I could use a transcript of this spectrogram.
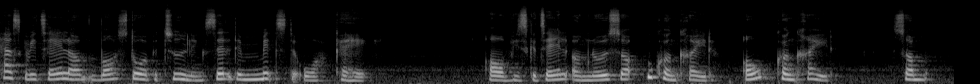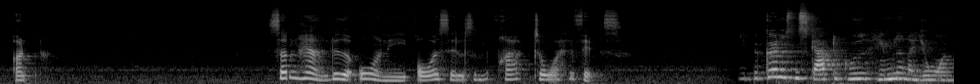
Her skal vi tale om, hvor stor betydning selv det mindste ord kan have. Og vi skal tale om noget så ukonkret og konkret som ånd. Sådan her lyder ordene i oversættelsen fra 92. I begyndelsen skabte Gud himlen og jorden.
